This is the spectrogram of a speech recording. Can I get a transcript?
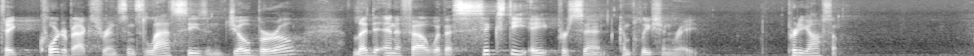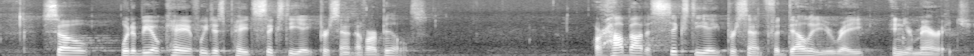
take quarterbacks for instance, last season, Joe Burrow led the NFL with a 68% completion rate. Pretty awesome. So, would it be okay if we just paid 68% of our bills? Or how about a 68% fidelity rate in your marriage?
